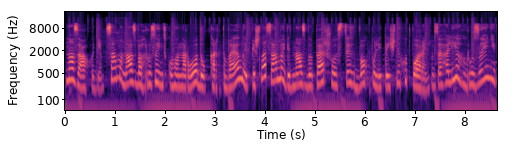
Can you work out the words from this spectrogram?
на заході. Сама назва грузинського народу Картвели пішла саме від назви першого з цих двох політичних утворень. Взагалі, грузинів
